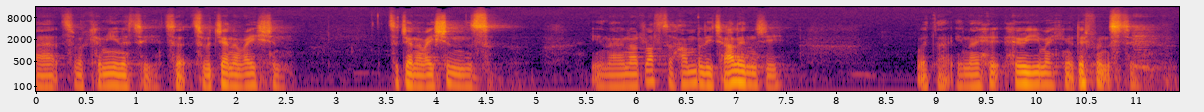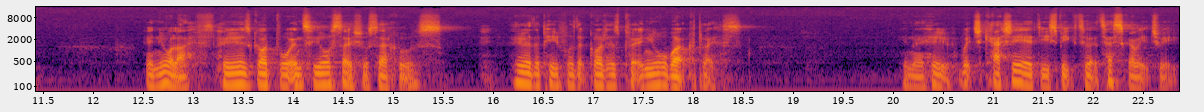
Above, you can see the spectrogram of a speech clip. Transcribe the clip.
uh, to a community, to, to a generation, to generations. You know, and I'd love to humbly challenge you with that? You know, who, who are you making a difference to in your life? Who has God brought into your social circles? Who are the people that God has put in your workplace? You know, who? Which cashier do you speak to at Tesco each week?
